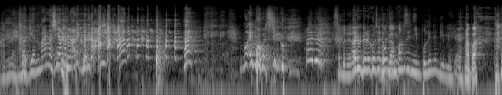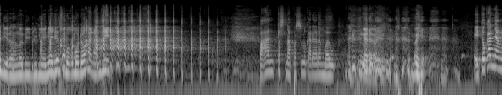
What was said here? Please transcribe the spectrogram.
Aneh. Bagian mana sih yang menarik dari tai? Hah? Hah? Gue emosi gue. Sebenarnya Aduh, dada gue sakit gue gampang sih nyimpulinnya diem ya. Apa? Kehadiran lo di dunia ini aja sebuah kebodohan anjing. Pantes napas lu kadang-kadang bau. Enggak dong. Itu kan yang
